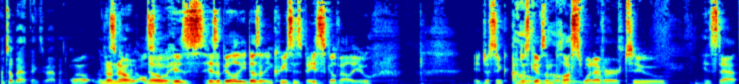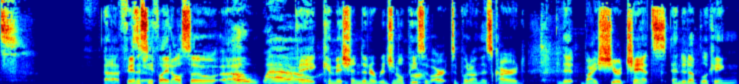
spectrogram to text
Until bad things have happened. well, no, This no, also- no. His his ability doesn't increase his base skill value. It just inc- it just Oh, gives him plus oh, whatever right. to his stats. Uh, Fantasy So- Flight also. Uh, oh wow! They commissioned an original piece of art to put on this card that, by sheer chance, ended up looking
